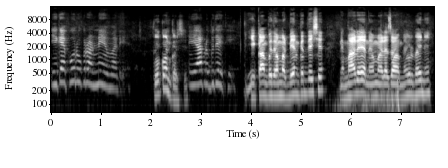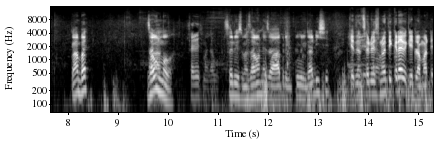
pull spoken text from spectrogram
ઈ કઈ પૂરું કરવાનું નહીં અમારે. તો કોણ કરશે? એ આપણે બધાથી ઈ કામ બધું અમાર બેન કરી દેશે ને મારે ને અમારા જવા મેહુલભાઈ ને કામ ભાઈ? જવું ને મોવા? સર્વિસમાં જવું સર્વિસમાં જવાનું જો આપણી ટુ વ્હીલ ગાડી છે. કે તને સર્વિસ નહોતી કરાવી કે એટલા માટે?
